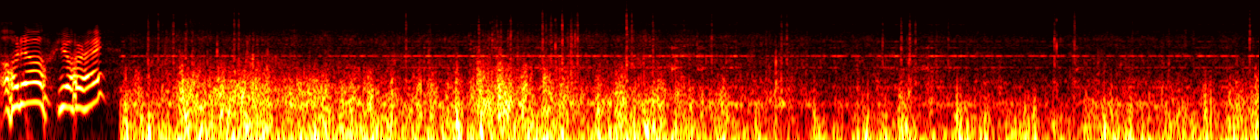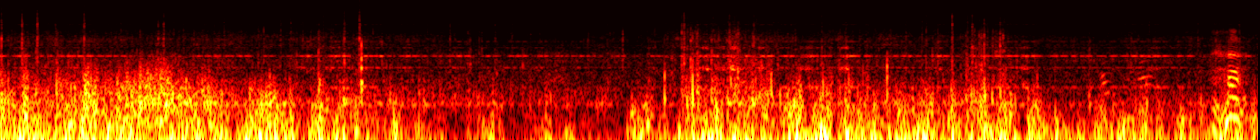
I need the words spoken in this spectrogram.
Oh no, you all right? Yeah,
